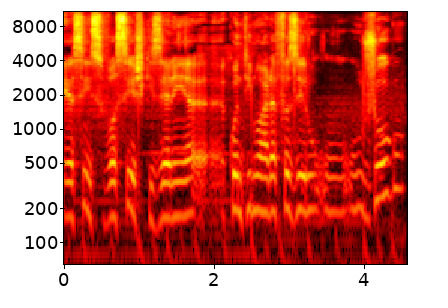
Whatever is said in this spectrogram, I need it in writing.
é assim, se vocês quiserem ah, continuar a fazer o, o, o jogo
